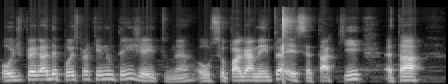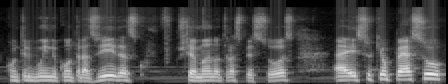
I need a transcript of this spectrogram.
ou de pegar depois para quem não tem jeito, né? Ou o seu pagamento é esse, é estar tá aqui, é estar tá contribuindo com outras vidas, chamando outras pessoas. É isso que eu peço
